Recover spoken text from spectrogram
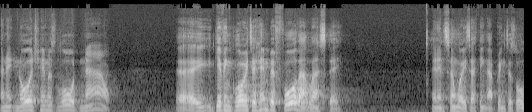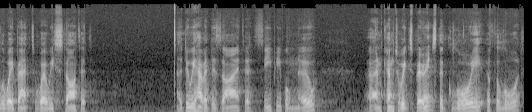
and acknowledge him as Lord now, uh, giving glory to him before that last day. And in some ways, I think that brings us all the way back to where we started. Uh, do we have a desire to see people know and come to experience the glory of the Lord?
